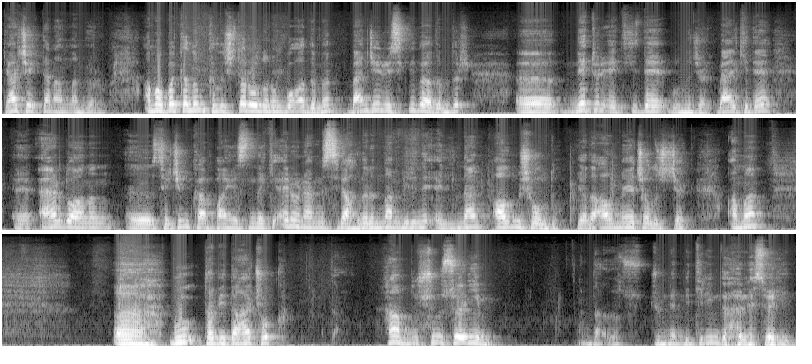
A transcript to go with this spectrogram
Gerçekten anlamıyorum. Ama bakalım Kılıçdaroğlu'nun bu adımı bence riskli bir adımdır. Ee, ne tür etkide bulunacak? Belki de e, Erdoğan'ın e, seçim kampanyasındaki en önemli silahlarından birini elinden almış oldu ya da almaya çalışacak. Ama e, bu tabii daha çok ha bu şunu söyleyeyim da- cümlemi bitireyim de öyle söyleyeyim.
